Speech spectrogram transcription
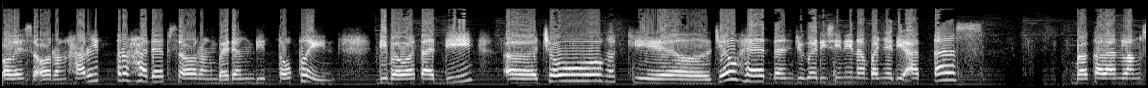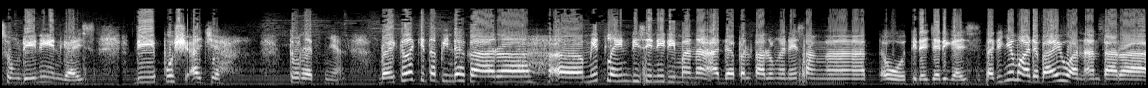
oleh seorang Harit terhadap seorang badang di top lane. Di bawah tadi uh, Chow ngekill jauhead dan juga di sini nampaknya di atas bakalan langsung diinin guys. Di push aja turretnya. Baiklah kita pindah ke arah uh, mid lane di sini di mana ada pertarungannya sangat oh tidak jadi guys. Tadinya mau ada buy one antara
